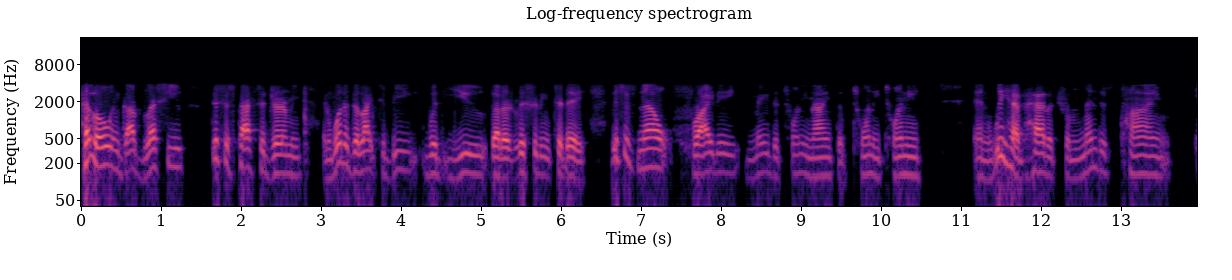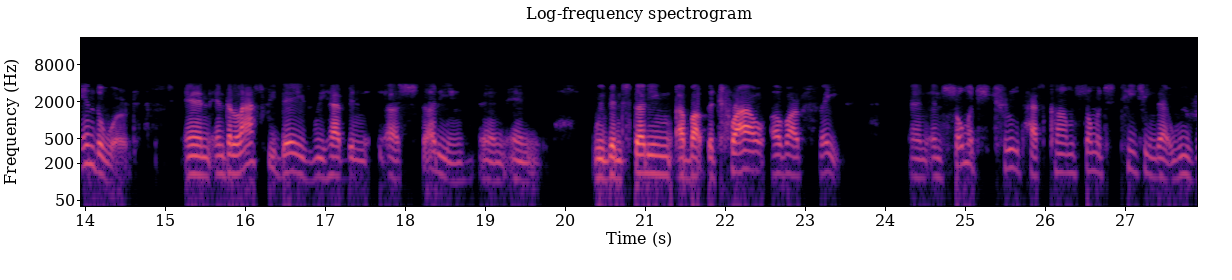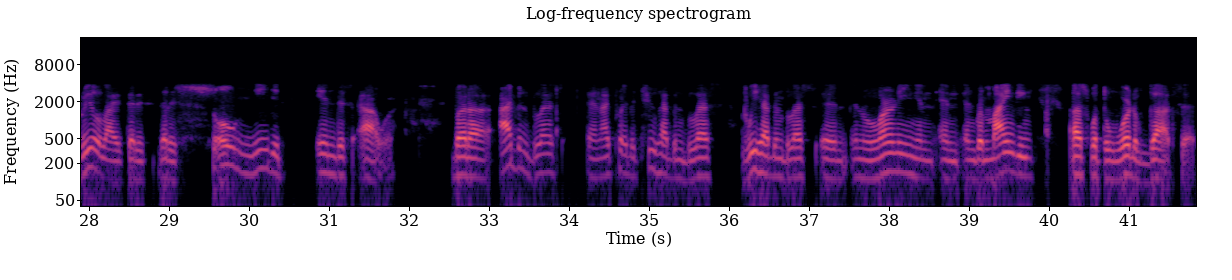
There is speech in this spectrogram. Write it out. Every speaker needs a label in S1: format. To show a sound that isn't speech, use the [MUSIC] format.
S1: Hello and God bless you. This is Pastor Jeremy, and what a delight to be with you that are listening today. This is now Friday, May the 29th of 2020, and we have had a tremendous time in the Word. And in the last few days, we have been uh, studying, and, and we've been studying about the trial of our faith and and so much truth has come, so much teaching that we realize that is that is so needed in this hour. But uh, I've been blessed, and I pray that you have been blessed. We have been blessed in, in learning and, and, and reminding us what the Word of God says.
